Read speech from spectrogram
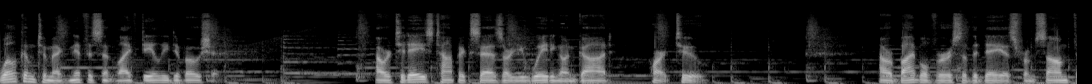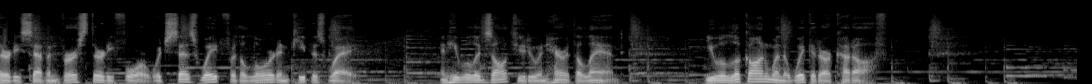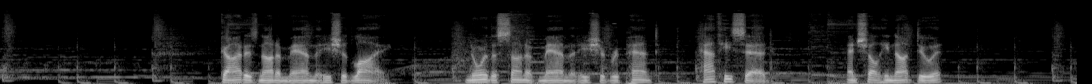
Welcome to Magnificent Life Daily Devotion. Our today's topic says, Are you waiting on God? Part 2. Our Bible verse of the day is from Psalm 37, verse 34, which says, Wait for the Lord and keep his way, and he will exalt you to inherit the land. You will look on when the wicked are cut off. God is not a man that he should lie, nor the Son of Man that he should repent. Hath he said, and shall he not do it?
